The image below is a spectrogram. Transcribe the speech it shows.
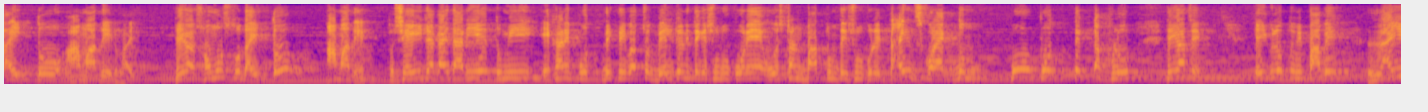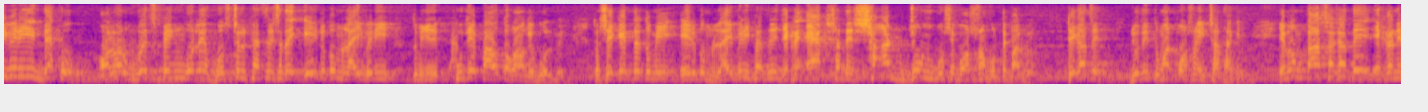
দায়িত্ব আমাদের ভাই। ঠিক আছে? সমস্ত দায়িত্ব আমাদের। তো সেই জায়গায় দাঁড়িয়ে তুমি এখানে দেখতেই পাচ্ছ বেলকনি থেকে শুরু করে ওয়েস্টার্ন বাথরুম থেকে শুরু করে টাইলস করা একদম প্রত্যেকটা ফ্লোর ঠিক আছে? এইগুলো তুমি পাবে। লাইব্রেরি দেখো অল ওভার ওয়েস্ট বেঙ্গলে হোস্টেল ফ্যাসিলিটির সাথে এইরকম লাইব্রেরি তুমি যদি খুঁজে পাও, তখন আমাকে বলবে। তো সেক্ষেত্রে তুমি এরকম লাইব্রেরি ফ্যাসিলিটি যেখানে একসাথে ষাট জন বসে পড়াশোনা করতে পারবে, ঠিক আছে? যদি তোমার পড়াশোনার ইচ্ছা থাকে। এবং তার সাথে সাথে এখানে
